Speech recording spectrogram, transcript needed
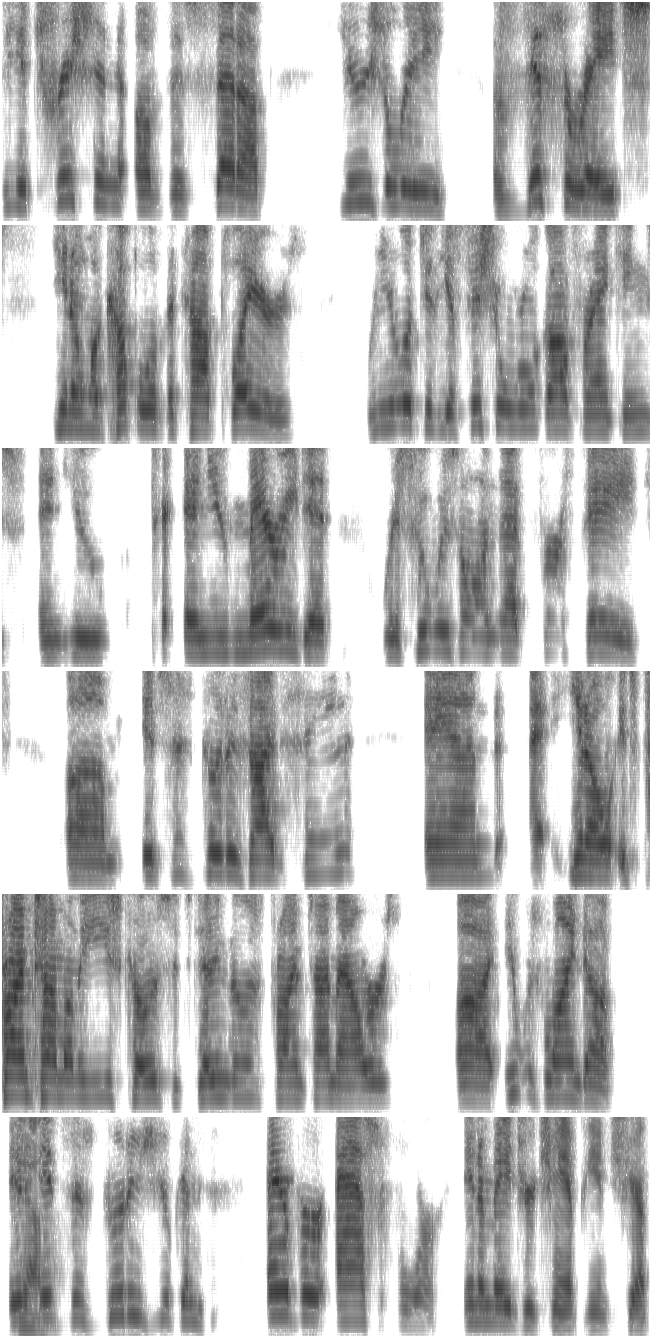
the attrition of the setup usually eviscerates, you know, a couple of the top players. When you look to the official world golf rankings and you and you married it with who was on that first page, um, it's as good as I've seen. And, uh, you know, it's prime time on the East Coast. It's getting to those prime time hours. Uh, it was lined up. It, yeah. It's as good as you can ever ask for in a major championship.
